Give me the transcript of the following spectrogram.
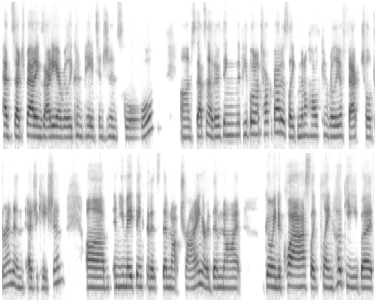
had such bad anxiety i really couldn't pay attention in school um, so that's another thing that people don't talk about is like mental health can really affect children and education um, and you may think that it's them not trying or them not going to class like playing hooky but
